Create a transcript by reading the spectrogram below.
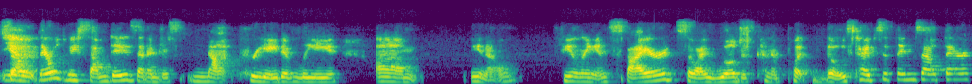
So yeah. there will be some days that I'm just not creatively, um, you know, feeling inspired. So I will just kind of put those types of things out there.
